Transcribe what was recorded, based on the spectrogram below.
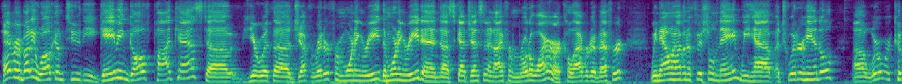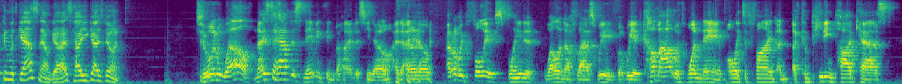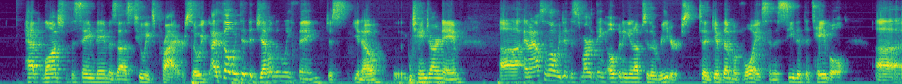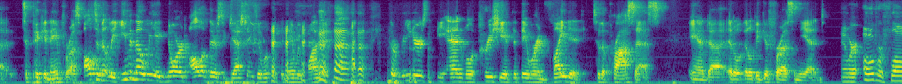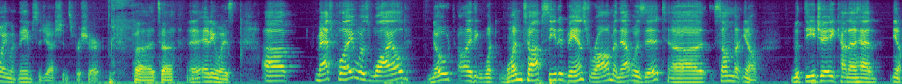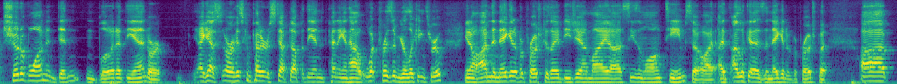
Hey, everybody, welcome to the Gaming Golf Podcast. Uh, here with uh, Jeff Ritter from Morning Read, the Morning Read, and uh, Scott Jensen and I from RotoWire, our collaborative effort. We now have an official name. We have a Twitter handle. Uh, we're, we're cooking with gas now, guys. How you guys doing? Doing well. Nice to have this naming thing behind us. You know, I, I don't know. I don't know if we fully explained it well enough last week, but we had come out with one name only to find a, a competing podcast had launched with the same name as us two weeks prior. So we, I felt we did the gentlemanly thing, just you know, change our name. Uh, and I also thought we did the smart thing, opening it up to the readers to give them a voice and a seat at the table uh, to pick a name for us. Ultimately, even though we ignored all of their suggestions and went with the name we wanted, the readers at the end will appreciate that they were invited to the process, and uh, it'll it'll be good for us in the end and we're overflowing with name suggestions for sure. but uh, anyways, uh, match play was wild. No, I think what one top seed advanced Rahm, and that was it. Uh, some, you know, with DJ kind of had, you know, should have won and didn't and blew it at the end, or I guess, or his competitor stepped up at the end, depending on how what prism you're looking through. You know, I'm the negative approach because I have DJ on my uh, season long team, so I, I, I, look at it as a negative approach. But uh,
